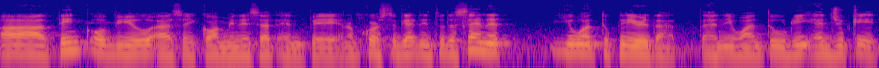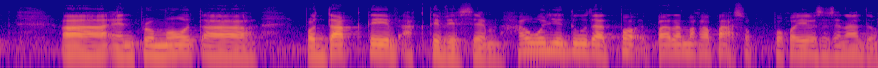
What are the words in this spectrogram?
uh, think of you as a communist at NPA. And of course, to get into the Senate, you want to clear that and you want to re-educate uh, and promote uh, productive activism. How will you do that po para makapasok po kayo sa Senado?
